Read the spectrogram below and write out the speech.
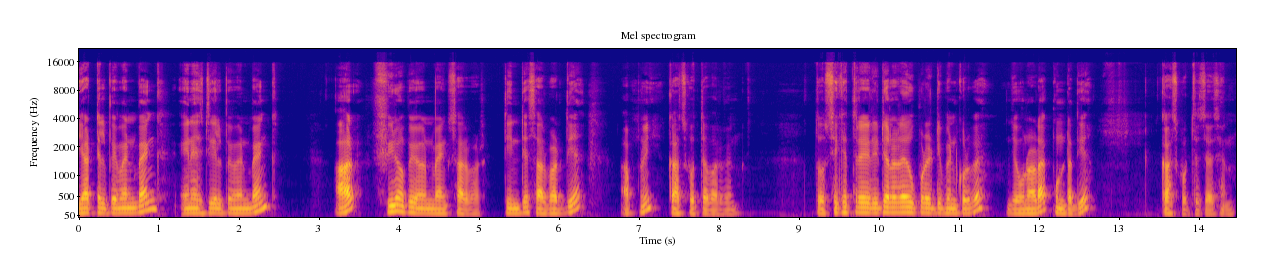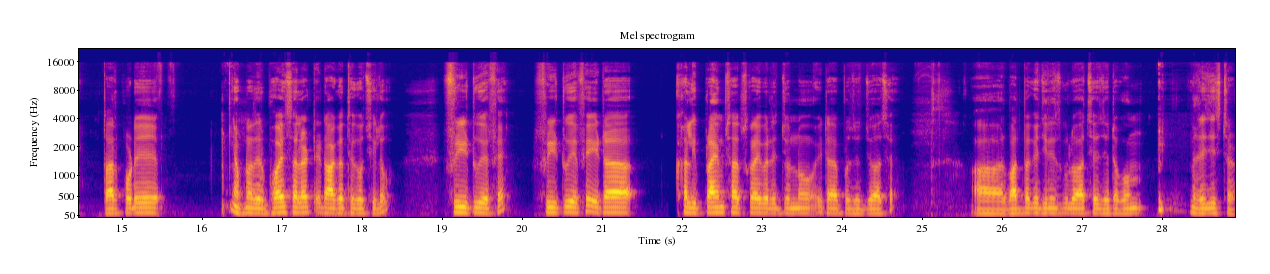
Airtel payment bank NSDL payment bank আর ফিনো পেমেন্ট ব্যাংক সার্ভার তিনটে সার্ভার দিয়ে আপনি কাজ করতে পারবেন। তো সেক্ষেত্রে রিটেলারের উপরে ডিপেন্ড করবে যে ওনারা কোনটা দিয়ে কাজ করতে চাইছেন। তারপরে আপনাদের ভয়েস অ্যালার্ট এটা আগে থেকেও ছিল। Free two FA free two FA এটা খালি প্রাইম সাবস্ক্রাইবারের জন্য এটা প্রযোজ্য আছে। আর বাদবাকি জিনিসগুলো আছে যেরকম রেজিস্টার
